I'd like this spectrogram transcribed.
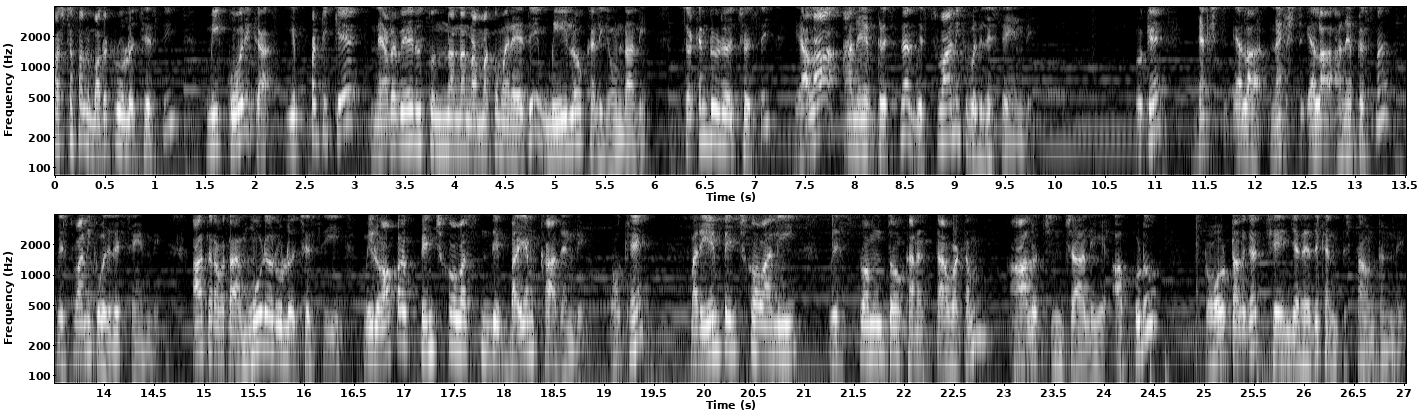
ఫస్ట్ ఆఫ్ ఆల్ మొదటి రూల్ వచ్చేసి మీ కోరిక ఇప్పటికే నెరవేరుతుందన్న నమ్మకం అనేది మీలో కలిగి ఉండాలి. సెకండ్ రూల్ వచ్చేసి ఎలా అనే ప్రశ్న విశ్వానికి వదిలేసేయండి. ఓకే? నెక్స్ట్ ఎలా నెక్స్ట్ ఎలా అనే ప్రశ్న విశ్వానికి వదిలేసేయండి. ఆ తర్వాత మూడో రూల్ వచ్చేసి మీ లోపల పెంచుకోవాల్సింది భయం కాదండి. ఓకే? మరి ఏం పెంచుకోవాలి? విశ్వంతో కనెక్ట్ అవ్వటం ఆలోచించాలి. అప్పుడు టోటల్గా చేంజ్ అనేది కనిపిస్తూ ఉంటుంది.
